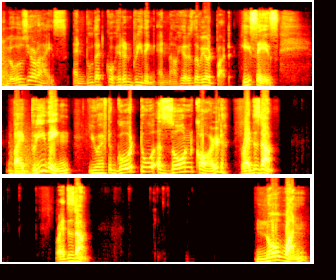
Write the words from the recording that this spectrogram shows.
close your eyes, and do that coherent breathing. And now here is the weird part. He says, by breathing, you have to go to a zone called, write this down. Write this down. No one,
